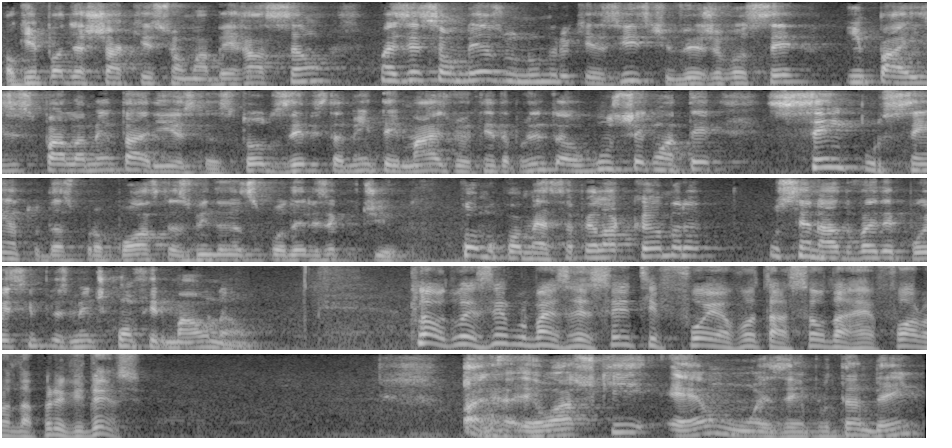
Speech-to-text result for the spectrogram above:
Alguém pode achar que isso é uma aberração, mas esse é o mesmo número que existe, veja você, em países parlamentaristas. Todos eles também têm mais de 80%, alguns chegam a ter 100% das propostas vindas do Poder Executivo. Como começa pela Câmara, o Senado vai depois simplesmente confirmar ou não. Cláudio, o exemplo mais recente foi a votação da reforma da Previdência. Olha, eu acho que é um exemplo também,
